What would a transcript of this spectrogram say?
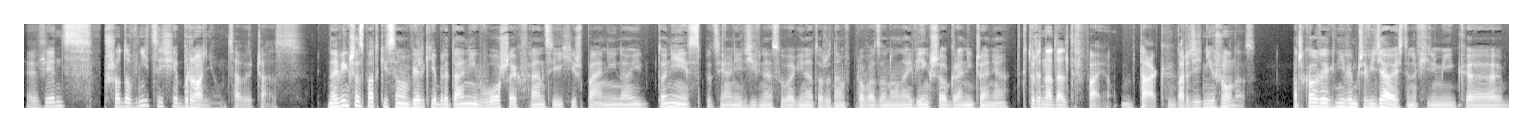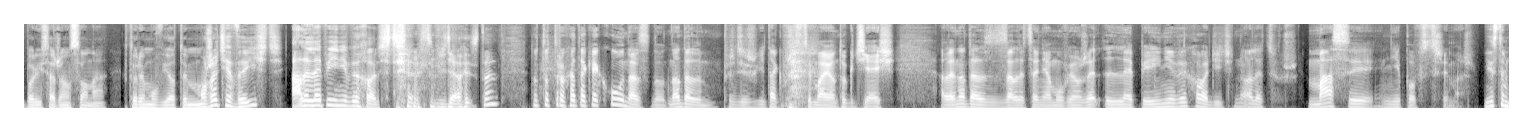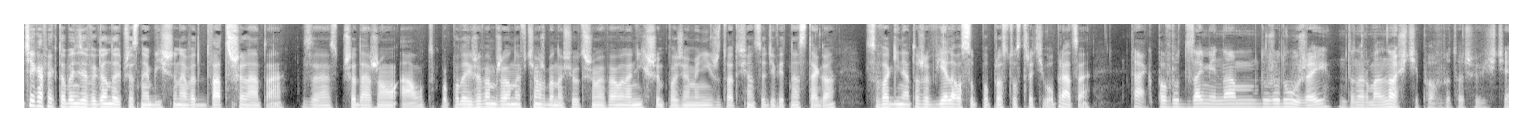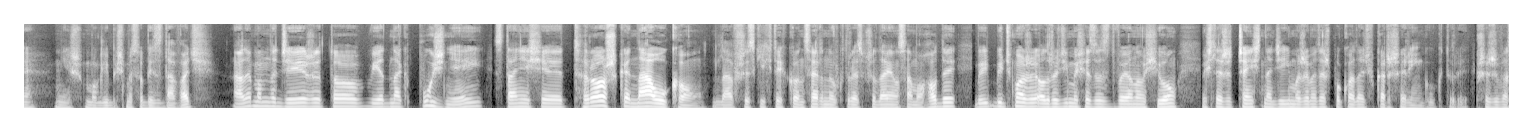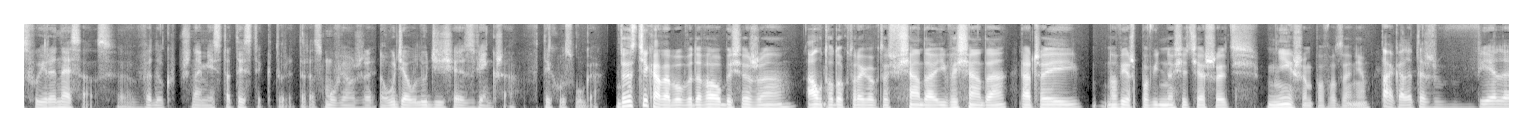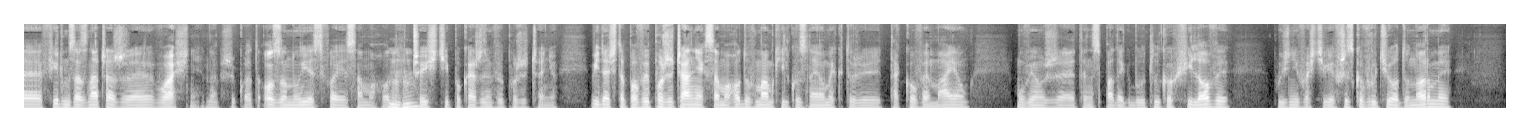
Więc przodownicy się bronią cały czas. Największe spadki są w Wielkiej Brytanii, Włoszech, Francji i Hiszpanii. No i to nie jest specjalnie dziwne z uwagi na to, że tam wprowadzono największe ograniczenia. które nadal trwają, Tak. bardziej niż u nas. Aczkolwiek nie wiem, czy widziałeś ten filmik e, Borisa Johnsona, który mówi o tym, możecie wyjść, ale lepiej nie wychodźcie. Widziałeś to? No to trochę tak jak u nas, no nadal przecież i tak wszyscy mają to gdzieś, ale nadal zalecenia mówią, że lepiej nie wychodzić. No ale cóż, masy nie powstrzymasz. Jestem ciekaw, jak to będzie wyglądać przez najbliższe nawet 2-3 lata ze sprzedażą aut, bo podejrzewam, że one wciąż będą się utrzymywały na niższym poziomie niż 2019, z uwagi na to, że wiele osób po prostu straciło pracę. Tak, powrót zajmie nam dużo dłużej, do normalności powrót oczywiście, niż moglibyśmy sobie zdawać, ale mam nadzieję, że to jednak później stanie się troszkę nauką dla wszystkich tych koncernów, które sprzedają samochody. By, być może odrodzimy się ze zdwojoną siłą. Myślę, że część nadziei możemy też pokładać w carsharingu, który przeżywa swój renesans, według przynajmniej statystyk, które teraz mówią, że no, udział ludzi się zwiększa w tych usługach. To jest ciekawe, bo wydawałoby się, że auto, do którego ktoś wsiada i wysiada, raczej, no wiesz, powinno się cieszyć mniejszym powodzeniem. Tak, ale też wiele firm zaznacza, że właśnie na przykład ozonuje swoje samochody, Mhm. czyści po każdym wypożyczeniu. Widać to po wypożyczalniach samochodów. Mam kilku znajomych, którzy takowe mają. Mówią, że ten spadek był tylko chwilowy, później właściwie wszystko wróciło do normy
